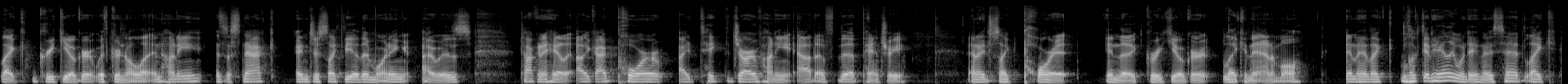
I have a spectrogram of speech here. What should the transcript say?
like Greek yogurt with granola and honey as a snack. And just like the other morning, I was talking to Haley. Like, I pour, I take the jar of honey out of the pantry and I just like pour it in the Greek yogurt like an animal. And I like looked at Haley one day and I said, like,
